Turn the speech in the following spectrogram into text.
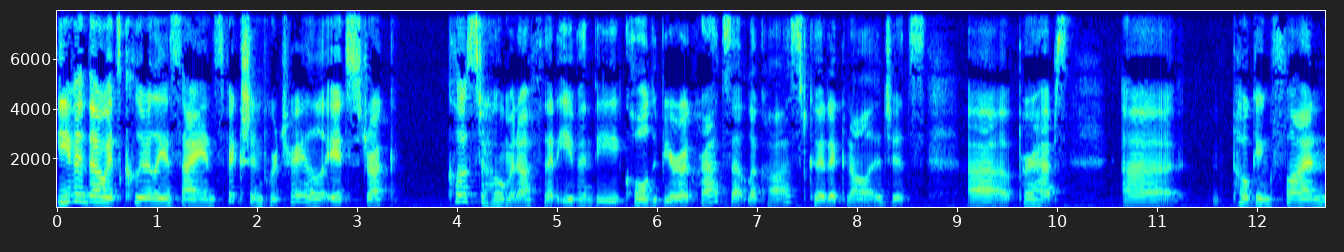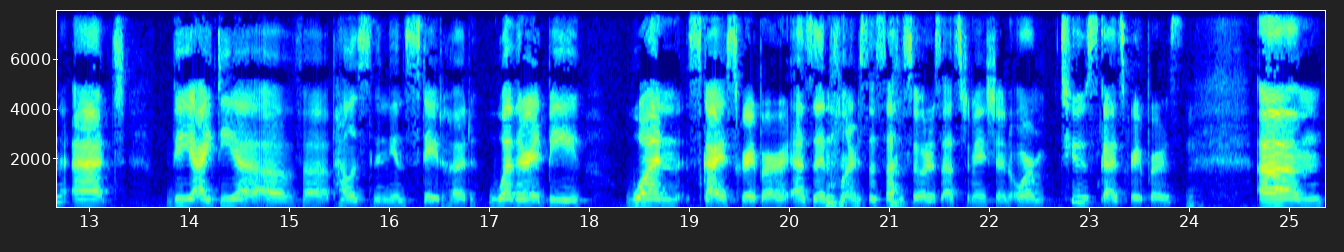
even though it's clearly a science fiction portrayal, it struck close to home enough that even the cold bureaucrats at Lacoste could acknowledge its uh, perhaps. Uh, poking fun at the idea of uh, Palestinian statehood, whether it be one skyscraper, as in Larissa Sansour's estimation, or two skyscrapers. Um,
